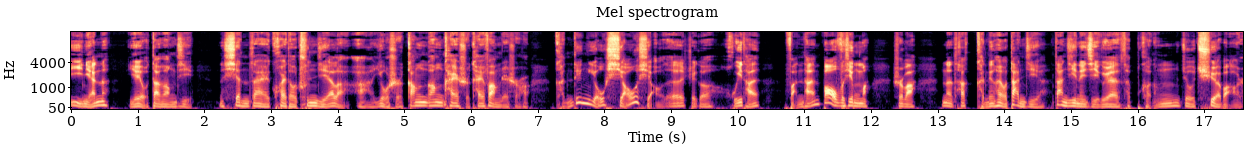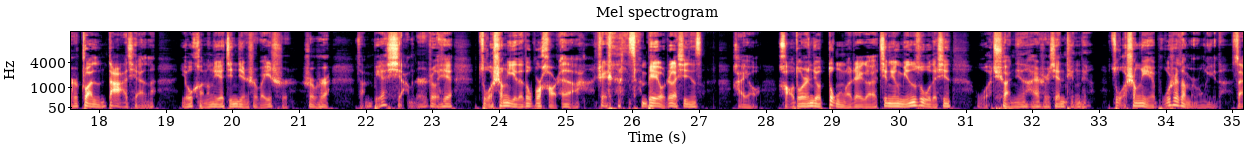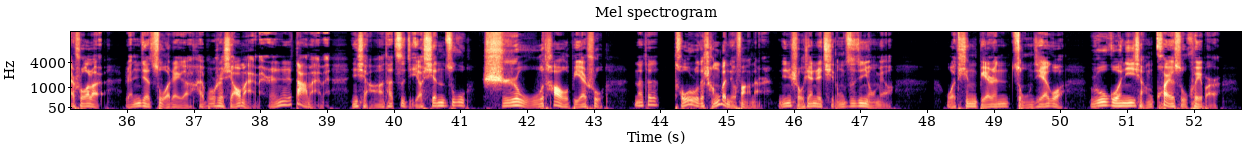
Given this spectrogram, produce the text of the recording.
一年呢也有淡旺季。那现在快到春节了啊，又是刚刚开始开放，这时候肯定有小小的这个回弹、反弹、报复性嘛，是吧？那他肯定还有淡季啊，淡季那几个月他不可能就确保是赚大钱了，有可能也仅仅是维持，是不是？咱们别想着这些。做生意的都不是好人啊，这个 咱别有这心思。还有好多人就动了这个经营民宿的心，我劝您还是先停停。做生意不是这么容易的。再说了，人家做这个还不是小买卖，人家是大买卖。你想啊，他自己要先租十五套别墅，那他投入的成本就放那儿。您首先这启动资金有没有？我听别人总结过，如果你想快速亏本，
